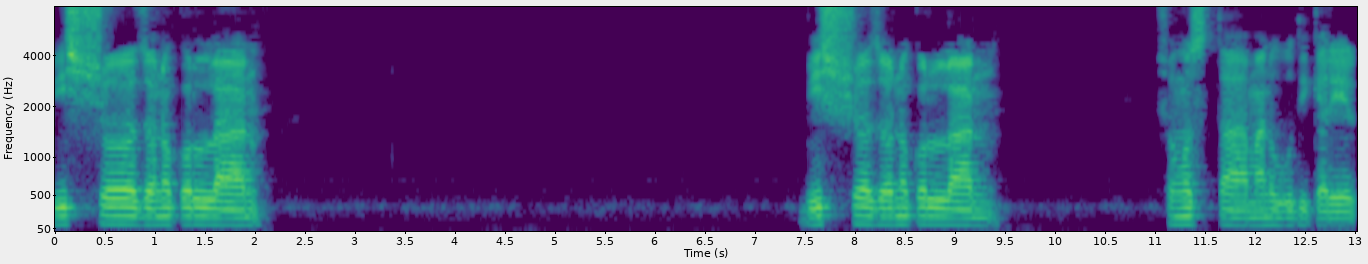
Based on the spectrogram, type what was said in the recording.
বিশ্ব জনকল্যাণ। বিশ্ব জনকল্যাণ সংস্থা মানবাধিকারের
